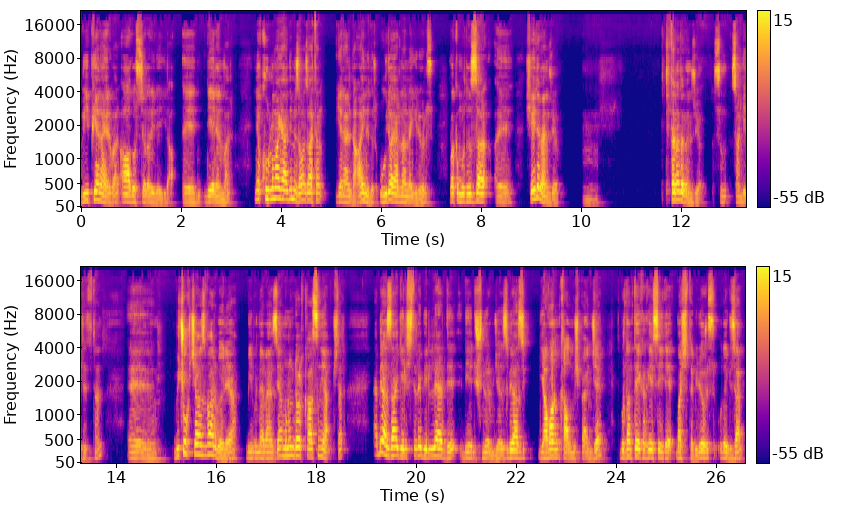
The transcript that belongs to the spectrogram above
VPN ayarı var. A dosyaları ile ilgili e, DLN var. Yine kuruluma geldiğimiz zaman zaten genelde aynıdır. Uydu ayarlarına giriyoruz. Bakın burada hızlar e, şeye de benziyor. Hmm. Titan'a da benziyor. Sangete Titan. E, Birçok cihaz var böyle ya. Birbirine benzeyen. Bunun 4K'sını yapmışlar. Yani biraz daha geliştirebilirlerdi diye düşünüyorum cihazı. Birazcık yavan kalmış bence. Buradan TKKS'yi de başlatabiliyoruz. O da güzel.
